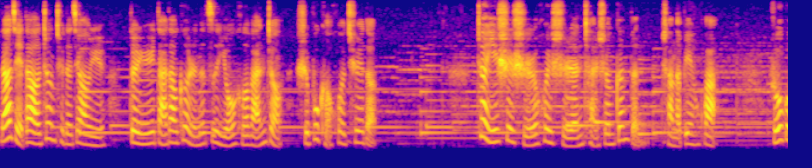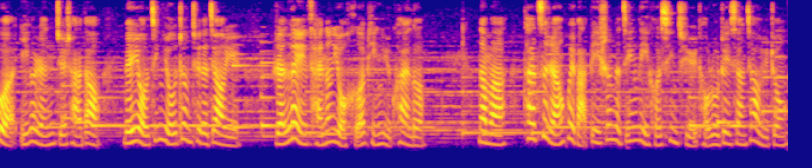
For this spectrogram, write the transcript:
了解到正确的教育对于达到个人的自由和完整是不可或缺的，这一事实会使人产生根本上的变化。如果一个人觉察到唯有经由正确的教育，人类才能有和平与快乐，那么他自然会把毕生的精力和兴趣投入这项教育中。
